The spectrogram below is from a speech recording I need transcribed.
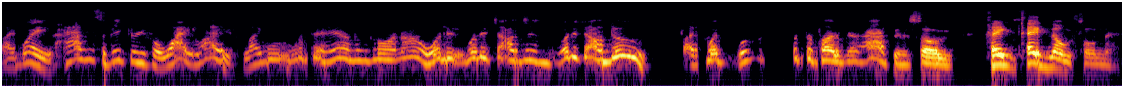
Like, wait, how's this a victory for white life? Like, what, what the hell is going on? What did what did y'all just what did y'all do? Like, what what what the fuck just happened? So take take notes on that.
